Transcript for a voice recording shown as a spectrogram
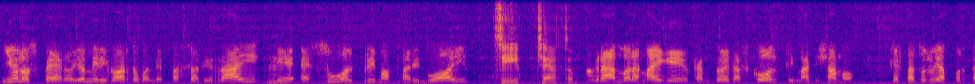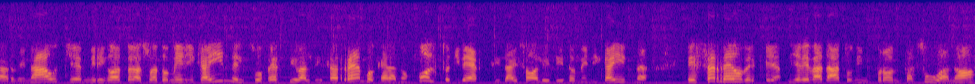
Io lo spero, io mi ricordo quando è passato il RAI mm. che è suo il primo Affari Tuoi. Sì, certo. Un programma oramai che è campione d'ascolti, ma diciamo che è stato lui a portarlo in auge. Mi ricordo la sua Domenica In, il suo Festival di Sanremo, che erano molto diversi dai soliti Domenica In e Sanremo perché gli aveva dato un'impronta sua, no?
